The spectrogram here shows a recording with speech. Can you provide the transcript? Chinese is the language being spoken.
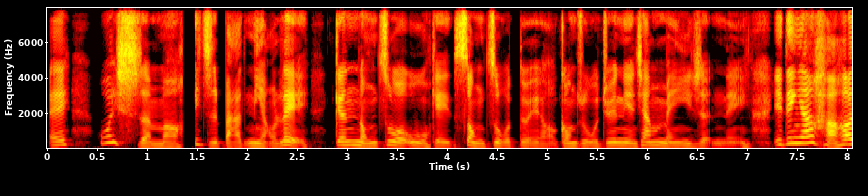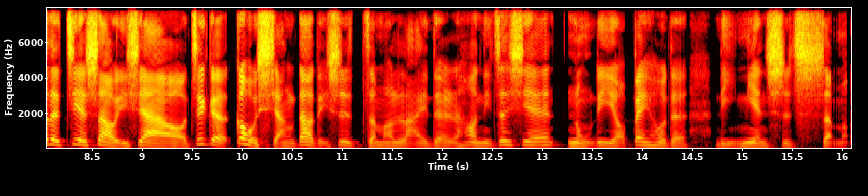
哎，为什么一直把鸟类跟农作物给送作堆哦？公主，我觉得你很像媒人呢，一定要好好的介绍一下哦。这个构想到底是怎么来的？然后你这些努力哦，背后的理念是什么？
